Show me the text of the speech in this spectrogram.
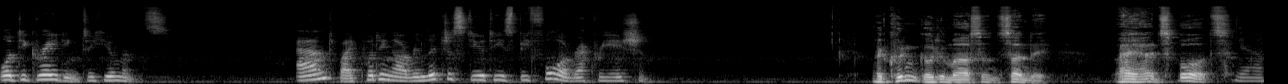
or degrading to humans. And by putting our religious duties before recreation. I couldn't go to Mass on Sunday I had sports. Yeah.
